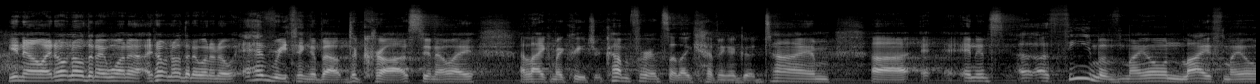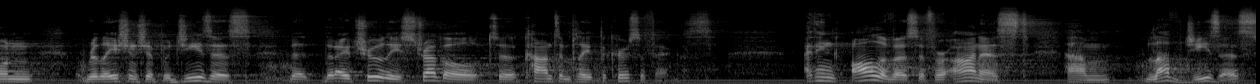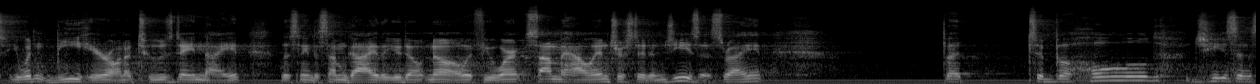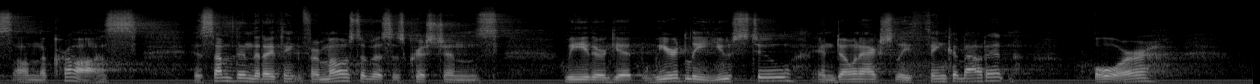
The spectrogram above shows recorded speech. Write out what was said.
You know, I don't know that I want to. I don't know that I want to know everything about the cross. You know, I, I like my creature comforts. I like having a good time, uh, and it's a, theme of my own life, my own relationship with Jesus that, that I truly struggle to contemplate the crucifix. I think all of us, if we're honest, um, love Jesus. You wouldn't be here on a Tuesday night listening to some guy that you don't know if you weren't somehow interested in Jesus, right? But to behold Jesus on the cross is something that I think for most of us as Christians, we either get weirdly used to and don't actually think about it, or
